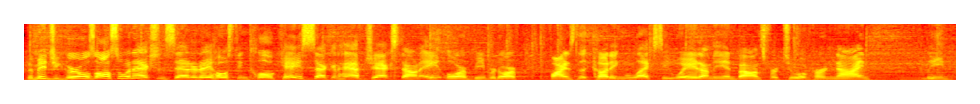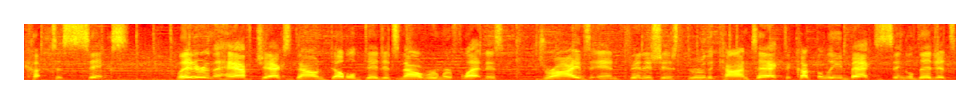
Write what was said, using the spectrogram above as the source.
Bemidji girls also in action Saturday, hosting Cloquet. Second half, Jacks down eight. Laura Bieberdorf finds the cutting Lexi Wade on the inbounds for two of her nine. Lead cut to six. Later in the half, Jacks down double digits. Now Rumor Flatness drives and finishes through the contact to cut the lead back to single digits.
